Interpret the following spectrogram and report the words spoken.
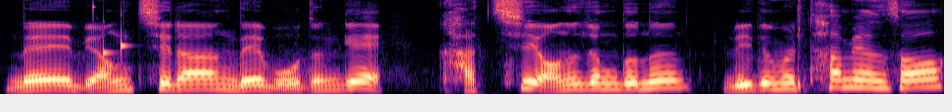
내 명치랑 내 모든 게 같이 어느 정도는 리듬을 타면서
